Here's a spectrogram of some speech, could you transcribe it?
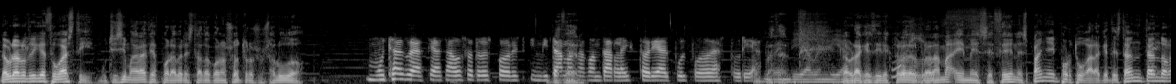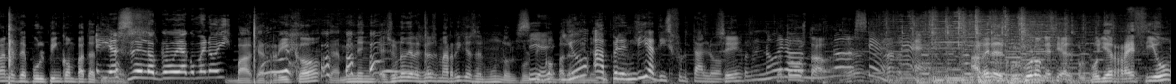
Laura Rodríguez Ugasti, muchísimas gracias por haber estado con nosotros. Un saludo. Muchas gracias a vosotros por invitarnos a contar la historia del pulpo de Asturias. Buen día, buen día. Laura, que es directora del programa MSC en España y Portugal, a que te están dando ganas de pulpín con patatines. Ya sé lo que voy a comer hoy. Va, qué rico. es una de las cosas más ricas del mundo, el pulpín con patatines. Yo aprendí a disfrutarlo. Sí, no, era, te gustaba. No ¿eh? sé. A ver, el pulpo lo que tiene, el pulpo es recio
